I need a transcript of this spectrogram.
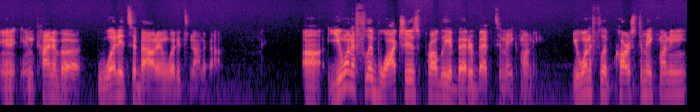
and, kind of a what it's about and what it's not about. Uh, you want to flip watches, probably a better bet to make money. You want to flip cars to make money,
